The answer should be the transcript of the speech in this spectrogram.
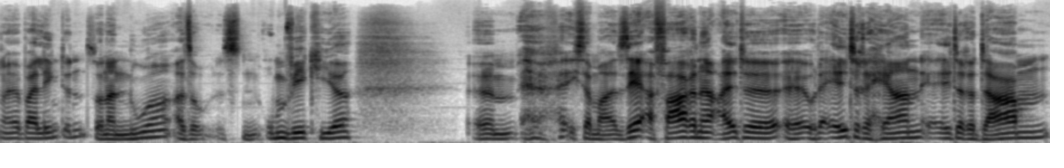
äh, bei LinkedIn, sondern nur, also ist ein Umweg hier, ähm, ich sag mal, sehr erfahrene alte äh, oder ältere Herren, ältere Damen,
